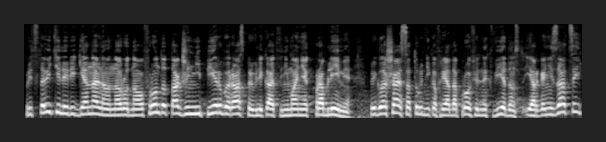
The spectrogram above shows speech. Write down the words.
Представители регионального народного фронта также не первый раз привлекают внимание к проблеме, приглашая сотрудников ряда профильных ведомств и организаций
